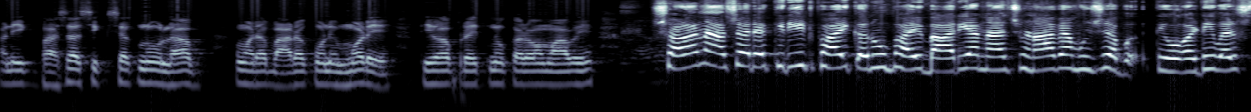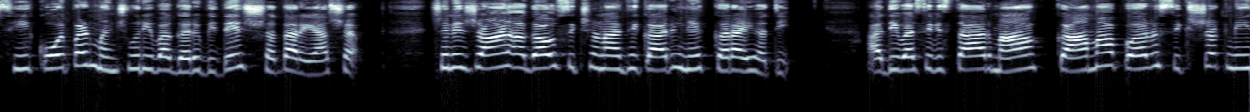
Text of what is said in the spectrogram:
અને એક ભાષા શિક્ષકનો લાભ અમારા બાળકોને મળે તેવા પ્રયત્નો કરવામાં આવે. શાળાના આચાર્ય કિરીટભાઈ કનુભાઈ બારિયાના જણાવ્યા મુજબ, તેઓ અઢી વર્ષથી કોઈ પણ મંજૂરી વગર વિદેશ જતા રહ્યા છે, જેની જાણ અગાઉ શિક્ષણાધિકારીને કરાઈ હતી. આદિવાસી વિસ્તારમાં કામા પર શિક્ષકની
